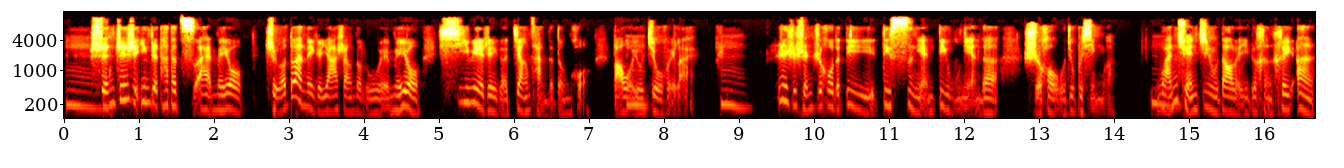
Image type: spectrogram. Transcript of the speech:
嗯，神真是因着他的慈爱，没有折断那个压伤的芦苇，没有熄灭这个将残的灯火，把我又嗯救回来。嗯认识神之后的第第四年、第五年的时候，我就不行了，嗯完全进入到了一个很黑暗、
